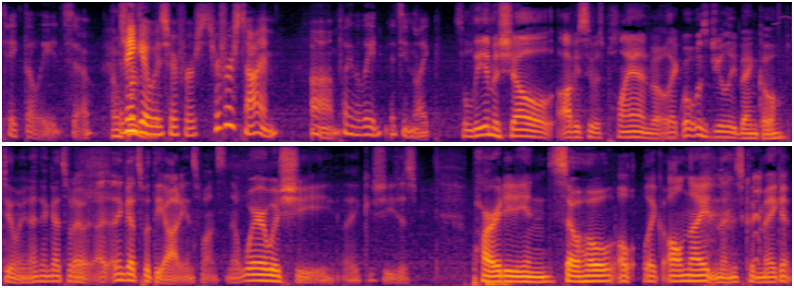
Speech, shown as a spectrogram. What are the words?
take the lead. So I, think it was her first her first time um, playing the lead. It seemed like. so Lea Michele obviously was planned, but like, what was Julie Benko doing? I think that's what I, I think that's what the audience wants to know. Where was she? Like, she just partied in Soho all, like all night and then just couldn't make it.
